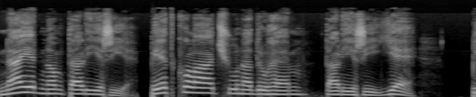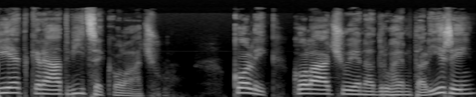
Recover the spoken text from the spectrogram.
Na jednom talíři je 5 koláčů, na druhém talíři je pětkrát více koláčů. Kolik koláčů je na druhém talíři?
